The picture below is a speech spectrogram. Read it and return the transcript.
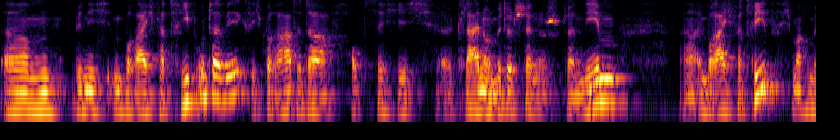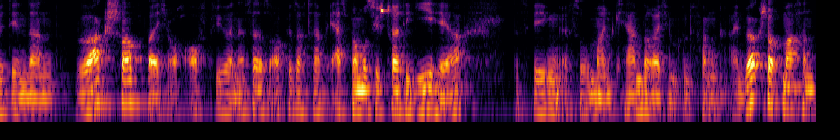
ähm, bin ich im Bereich Vertrieb unterwegs. Ich berate da hauptsächlich äh, kleine und mittelständische Unternehmen im Bereich Vertrieb. Ich mache mit denen dann Workshop, weil ich auch oft, wie Vanessa das auch gesagt hat, erstmal muss die Strategie her. Deswegen ist so mein Kernbereich am Anfang ein Workshop machen.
